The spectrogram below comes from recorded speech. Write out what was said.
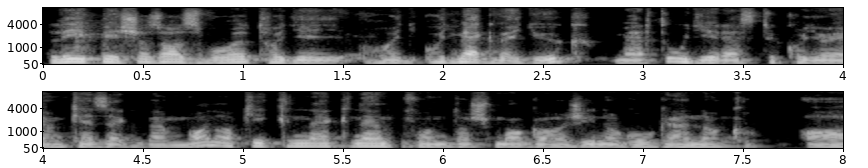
lépés az az volt, hogy, egy, hogy, hogy megvegyük, mert úgy éreztük, hogy olyan kezekben van, akiknek nem fontos maga a zsinagógának a,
